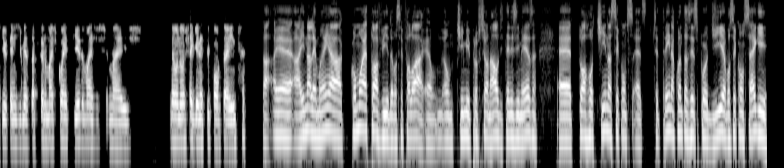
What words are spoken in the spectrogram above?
que o tênis de mesa tá ficando mais conhecido, mas, mas não, não cheguei nesse ponto ainda. Tá, é, aí na Alemanha, como é a tua vida? Você falou, ah, é um, é um time profissional de tênis de mesa. É, tua rotina, você, é, você, treina quantas vezes por dia? Você consegue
